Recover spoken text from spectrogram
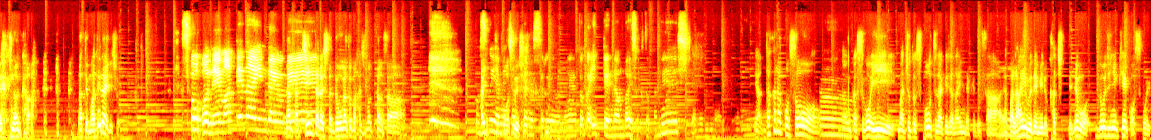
なんかだって待てないでしょそうね、待てないんだよね。なんかちんたらした動画とか始まったらさはいもうすぐやめちゃったりするよね。とか 1. 点何倍速とかね、しちゃうんだよね。いやだからこそ、うん、なんかすごい、まあ、ちょっとスポーツだけじゃないんだけどさ、やっぱライブで見る価値ってでも同時に稽古はすごい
